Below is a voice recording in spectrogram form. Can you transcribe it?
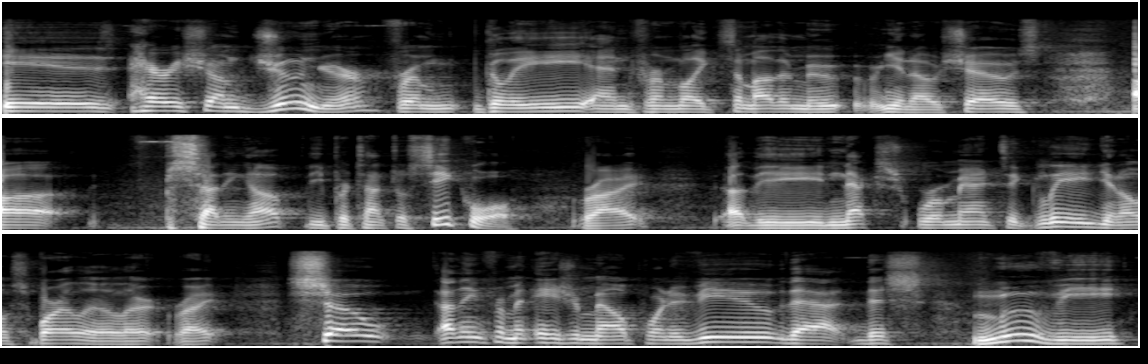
is Harry Shum Jr. from Glee and from like some other, you know, shows. Uh, setting up the potential sequel, right? Uh, the next romantic lead, you know, spoiler alert, right? So I think from an Asian male point of view that this movie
